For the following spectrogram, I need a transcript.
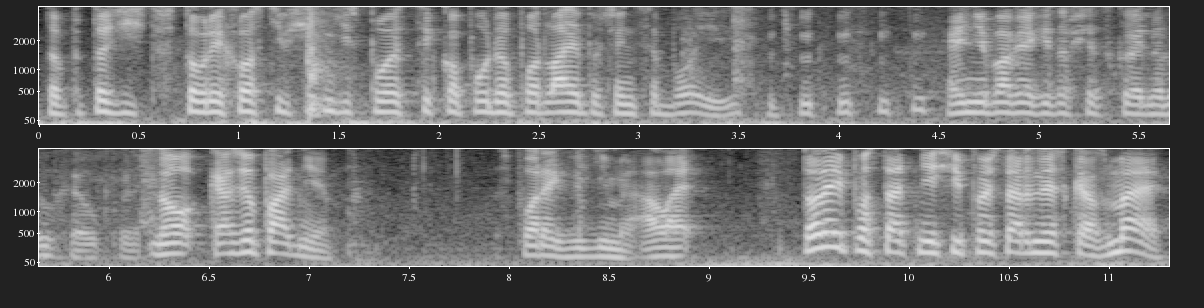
To totiž s tou rychlostí všichni ti společci kopou do podlahy, protože oni se bojí. Hej, mě baví, jak je to všechno jednoduché úplně. No, každopádně, sporek vidíme, ale to nejpodstatnější, proč tady dneska jsme,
